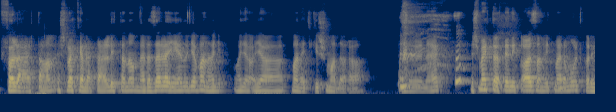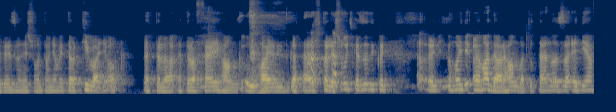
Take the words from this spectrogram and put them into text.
fölálltam, és le kellett állítanom, mert az elején ugye van, hogy, hogy, a, hogy a, van egy kis madara a nőnek, és megtörténik az, amit már a múltkori részben is mondtam, hogy amitől ki vagyok, ettől a, ettől a fejhang hajlítgatástól, és úgy kezdődik, hogy, hogy, hogy a madár hangot utánozza egy ilyen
